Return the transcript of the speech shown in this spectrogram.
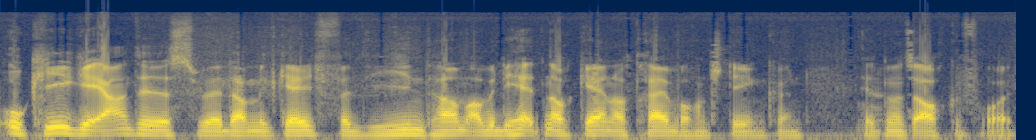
okay geerntet, dass wir damit Geld verdient haben, aber die hätten auch gerne noch drei Wochen stehen können. Hätten wir uns auch gefreut.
